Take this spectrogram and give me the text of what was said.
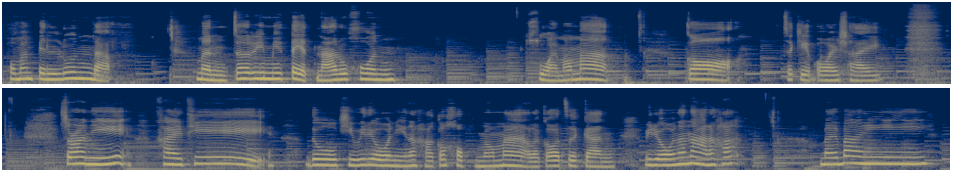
เพราะมันเป็นรุ่นแบบ เหมือนจะริมิเต็ดนะทุกคน สวยมากๆ ก็จะเก็บเอาไว้ใช้ สำหรับวันนี้ใครที่ดูคลิปวิดีโอนี้นะคะ ก็ขอบคุณมาก ๆ แล้วก็เจอกันวิดีโอหน้าๆนะคะ บ๊ายบาย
